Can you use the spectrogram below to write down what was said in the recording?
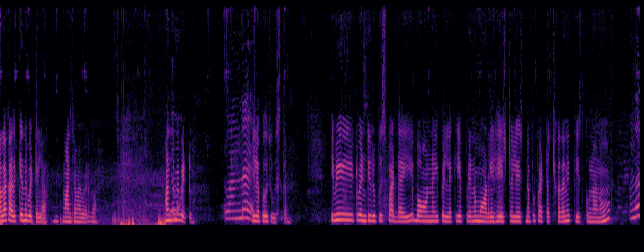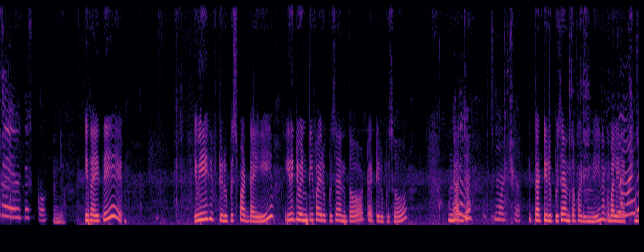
అలా కది కింద పెట్టిలా. మంచమే పెడదాం. మంచమే పెట్టు. ఇలా పోయి చూస్తాం ఇవి ట్వంటీ రూపీస్ పడ్డాయి. బాగున్నాయి పిల్లకి. ఎప్పుడైనా మోడల్ హెయిర్ స్టైల్ వేసినప్పుడు పెట్టచ్చు కదా అని తీసుకున్నాను. ఇదైతే ఇవి ఫిఫ్టీ రూపీస్ పడ్డాయి. ఇది ట్వంటీ ఫైవ్ రూపీస్ ఎంతో? థర్టీ రూపీసో? స్మచ్ ఇది థర్టీ రూపీస్ ఎంతో పడింది. నాకు భలే నచ్చింది.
